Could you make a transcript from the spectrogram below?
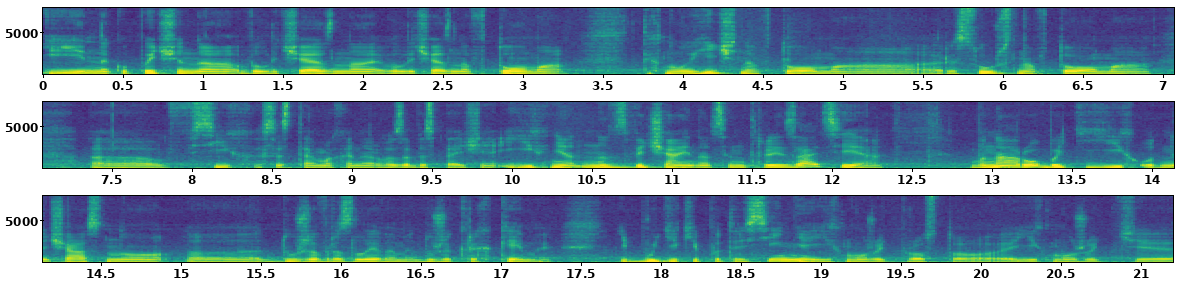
і накопичена величезна, величезна втома, технологічна втома, ресурсна втома е, в всіх системах енергозабезпечення. І їхня надзвичайна централізація. Вона робить їх одночасно е, дуже вразливими, дуже крихкими, і будь-які потрясіння їх можуть просто їх можуть е,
